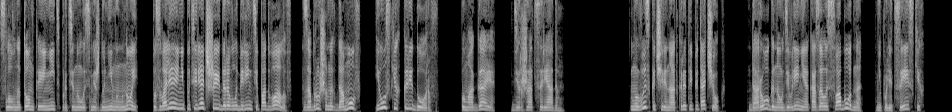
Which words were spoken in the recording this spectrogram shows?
Словно тонкая нить протянулась между ним и мной, позволяя не потерять шейдера в лабиринте подвалов, заброшенных домов и узких коридоров, помогая держаться рядом. Мы выскочили на открытый пятачок. Дорога, на удивление, оказалась свободна. Ни полицейских,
